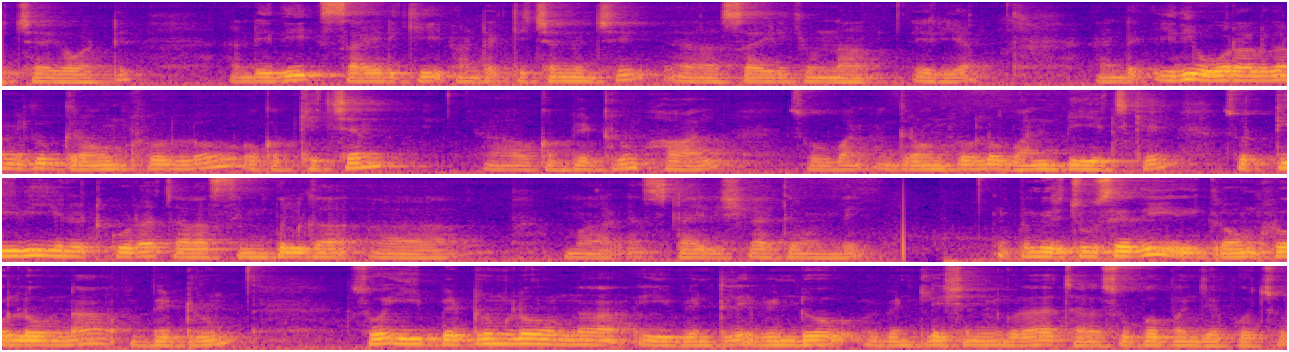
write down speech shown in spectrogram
వచ్చాయి కాబట్టి. అండ్ ఇది సైడ్కి అంటే కిచెన్ నుంచి సైడ్కి ఉన్న ఏరియా. అండ్ ఇది ఓవరాల్గా మీకు గ్రౌండ్ ఫ్లోర్లో ఒక కిచెన్ ఒక bedroom hall. So one ground ఫ్లోర్లో one BHK so TV unit కూడా చాలా సింపుల్గా మా స్టైలిష్గా అయితే ఉంది. ఇప్పుడు మీరు చూసేది గ్రౌండ్ ఫ్లోర్లో ఉన్న బెడ్రూమ్. సో ఈ బెడ్రూమ్లో ఉన్న ఈ వెంటిలే విండో వెంటిలేషన్ కూడా చాలా సూపర్ అని చెప్పవచ్చు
